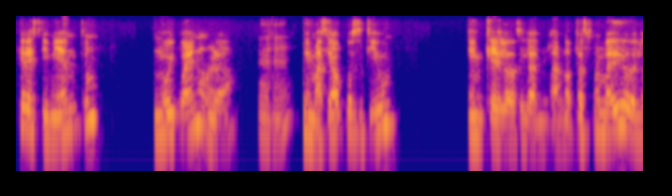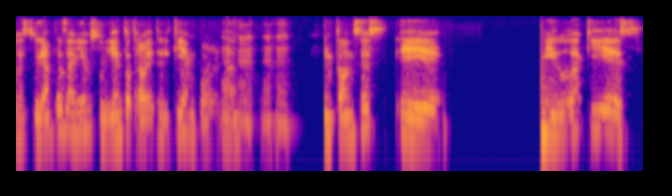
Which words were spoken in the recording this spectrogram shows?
crecimiento muy bueno, ¿verdad? Demasiado positivo en que los, las, notas promedio de los estudiantes han ido subiendo a través del tiempo, ¿verdad? Entonces, eh, mi duda aquí es,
